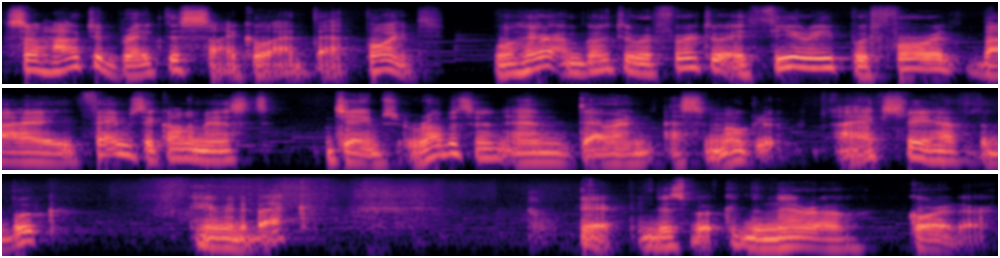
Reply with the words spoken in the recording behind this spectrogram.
So how to break the cycle at that point? Well, here I'm going to refer to a theory put forward by famous economists James Robinson and Daron Acemoglu. I actually have the book here in the back. Here, in this book, The Narrow Corridor.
